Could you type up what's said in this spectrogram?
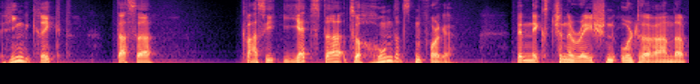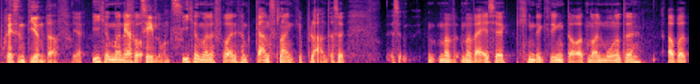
hingekriegt, dass er quasi jetzt da zur hundertsten Folge den Next Generation Ultra Runner präsentieren darf. Ja, ich und meine Erzähl uns. ich und meine Freundin haben ganz lang geplant. Also, also man, man weiß ja, Kinder kriegen dauert neun Monate, aber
